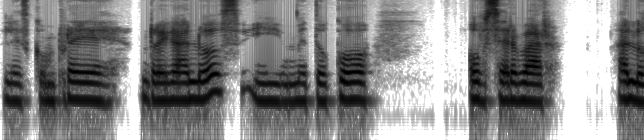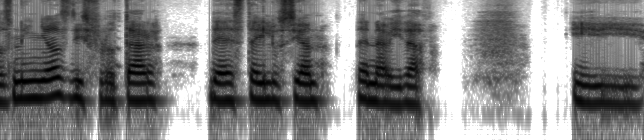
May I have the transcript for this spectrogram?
les compré regalos y me tocó observar a los niños disfrutar de esta ilusión de Navidad. Y,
